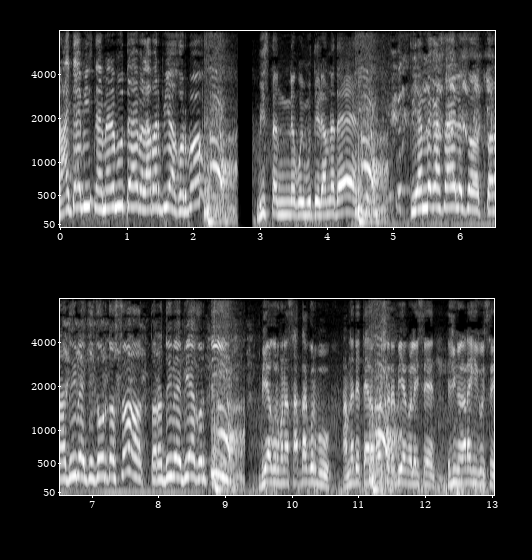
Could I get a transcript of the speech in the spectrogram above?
রাইতে বিষ নাই মেরে মুতে বেলা আবার বিয়া করব? বিস্তার দিন না কই মুতি আমরা দেখ তুই এমনি কাছে আইলেছ তোরা দুই ভাই কি জোর দোষ তোরা দুই ভাই বিয়া করতি। বিয়া করব না সাদা করব। আপনাদের তেরো বছরে বিয়া করলেছেন এই কারা কি কইছে?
